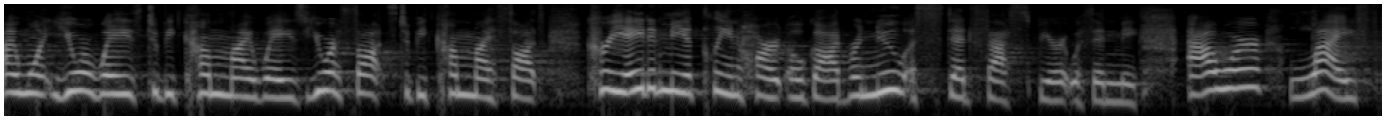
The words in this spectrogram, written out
I want your ways to become my ways, your thoughts to become my thoughts. Created me a clean heart, O God. Renew a steadfast spirit within me. Our life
